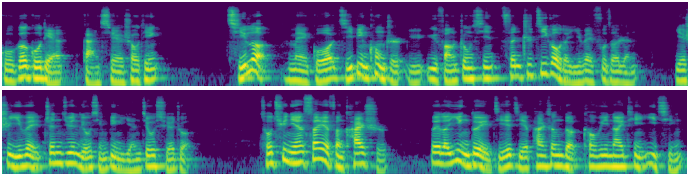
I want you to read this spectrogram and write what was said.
谷歌古典，感谢收听。齐乐，美国疾病控制与预防中心分支机构的一位负责人，也是一位真菌流行病研究学者。从去年三月份开始，为了应对节节攀升的 COVID-19 疫情，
